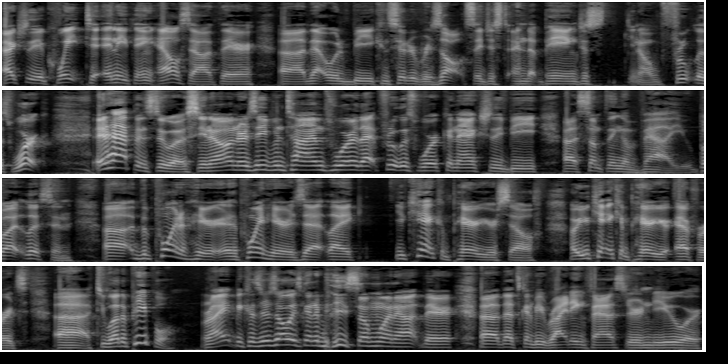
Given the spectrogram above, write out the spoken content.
actually equate to anything else out there uh, that would be considered results. They just end up being just you know, fruitless work. It happens to us, you know, and there's even times where that fruitless work can actually be uh, something of value. But listen, uh, the point here, the point here is that like you can't compare yourself or you can't compare your efforts uh, to other people right? Because there's always going to be someone out there uh, that's going to be writing faster than you or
